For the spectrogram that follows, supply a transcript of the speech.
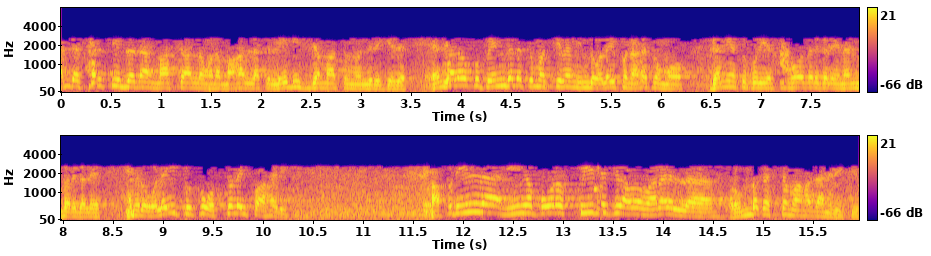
அந்த தரத்தீப்ல தான் மாஸ்டர்ல உன மகல்லாக்கு லேடிஸ் ஜமாத்தும் வந்திருக்குது. எந்த அளவுக்கு பெண்களுக்கு மத்தியிலும் இந்த உழைப்பு நடக்குமோ கண்ணியத்துக்குரிய சகோதரர்களே நண்பர்களே என்னோட உழைப்புக்கு ஒத்துழைப்பாக இருக்கு. அப்படி இல்ல நீங்க போற ஸ்பீடுக்கு அவ வர இல்ல. ரொம்ப கஷ்டமாக தான் இருக்கு.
